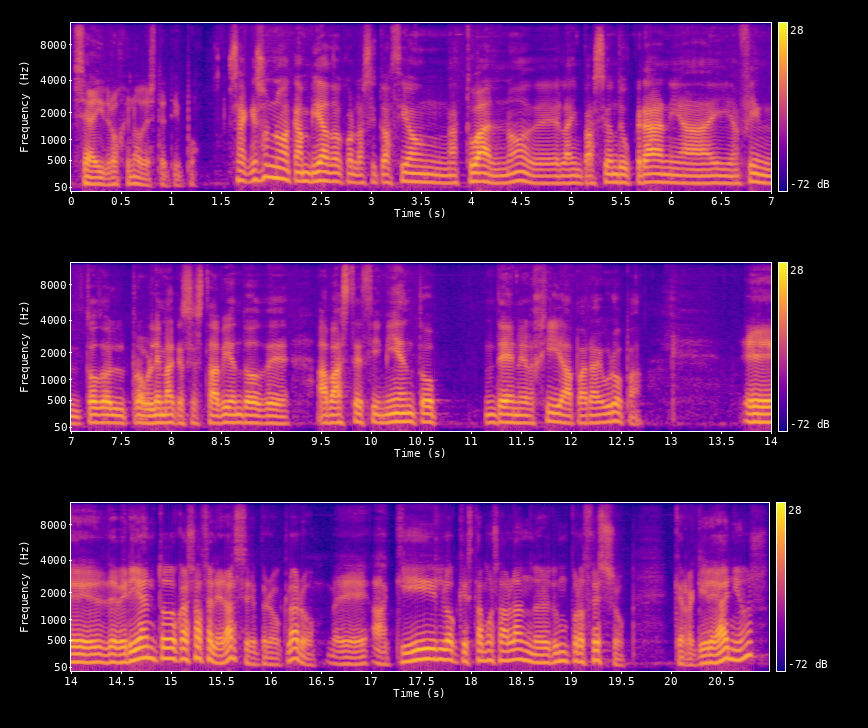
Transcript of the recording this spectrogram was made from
sea hidrógeno de este tipo. O sea, que eso no ha cambiado con la situación actual, ¿no? De la invasión de Ucrania y, en fin, todo el problema que se está viendo de abastecimiento de energía para Europa. Eh, debería, en todo caso, acelerarse, pero claro, eh, aquí lo que estamos hablando es de un proceso que requiere años,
